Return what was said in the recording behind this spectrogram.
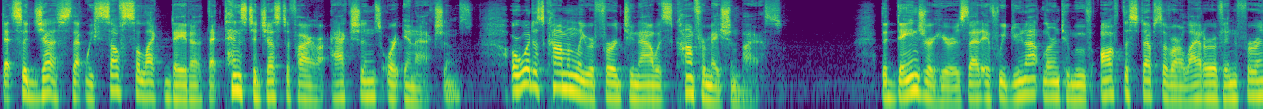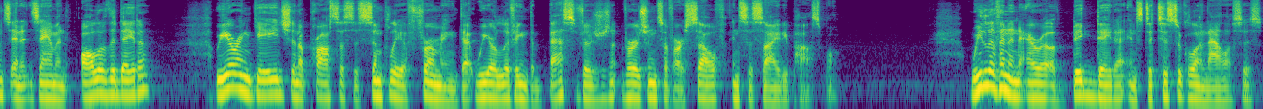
that suggests that we self select data that tends to justify our actions or inactions, or what is commonly referred to now as confirmation bias. The danger here is that if we do not learn to move off the steps of our ladder of inference and examine all of the data, we are engaged in a process of simply affirming that we are living the best versions of ourselves and society possible. We live in an era of big data and statistical analysis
